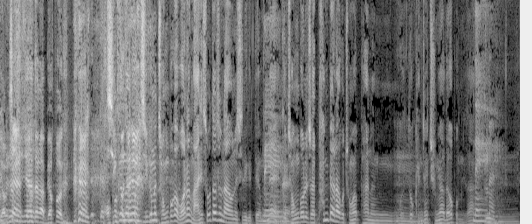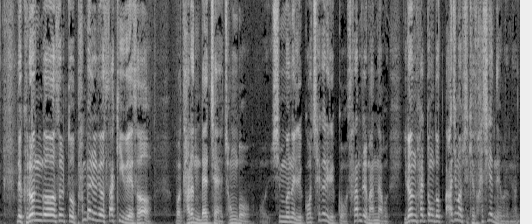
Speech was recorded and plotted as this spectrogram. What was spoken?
염력 취재하다가 몇 번. 그러니까 지금은 지금은 정보가 워낙 많이 쏟아져 나오는 시대이기 때문에 네. 그 정보를 잘 판별하고 종합하는 것도 음. 굉장히 중요하다고 봅니다. 네. 네. 음. 근데 그런 것을 또 판별력을 쌓기 위해서 뭐 다른 매체, 정보, 신문을 읽고 책을 읽고 사람들 만나고 이런 활동도 빠짐없이 계속 하시겠네요 그러면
